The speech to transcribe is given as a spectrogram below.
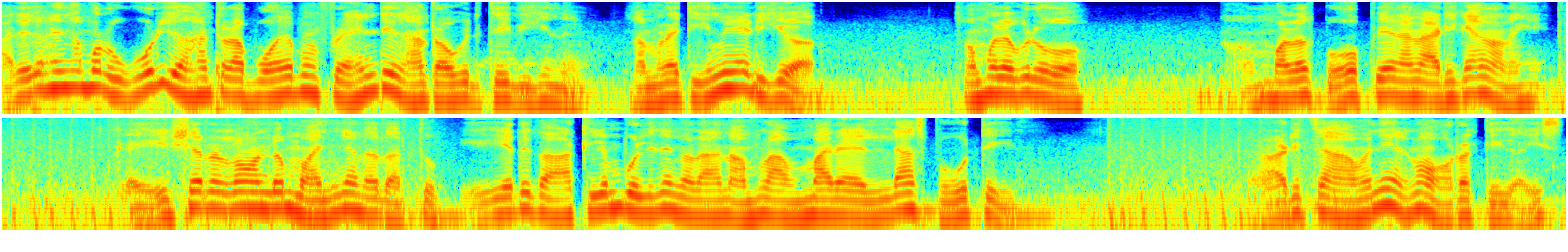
അത് കഴിഞ്ഞ് നമ്മൾ ഓടി കാട്ടോ പോയപ്പോൾ ഫ്രണ്ട് കാട്ടോ ഒരുത്തിരിക്കുന്നത് നമ്മളെ ടീമിനെ അടിക്കുക നമ്മളെവിടോ നമ്മൾ പോപ്പിയാണ് അടിക്കാനാണേ. ഗ്ലേഷ്യറുള്ളതുകൊണ്ട് മഞ്ഞണ് തത്തു ഏത് കാട്ടിലും പുല്ലിനുകളാണ് നമ്മൾ അവന്മാരെ എല്ലാം സ്പോട്ട് ചെയ്യും. അടിച്ച അവനെയാണ് ഉറക്കി ഗൈസ്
